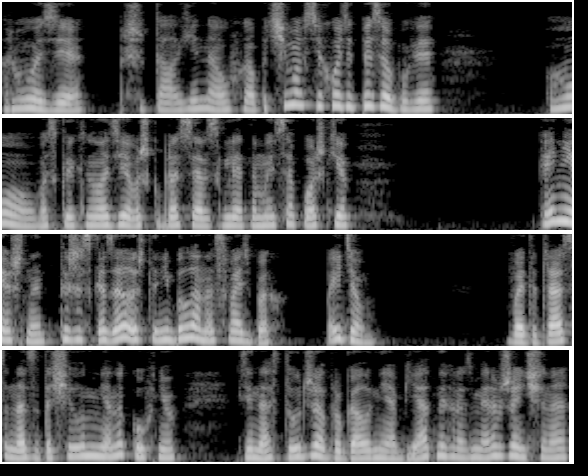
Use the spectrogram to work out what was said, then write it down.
«Рози!» — прошептал ей на ухо. «А почему все ходят без обуви?» «О!» — воскликнула девушка, бросая взгляд на мои сапожки. «Конечно, ты же сказала, что не была на свадьбах. Пойдем». В этот раз она затащила меня на кухню, где нас тут же обругала необъятных размеров женщина,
